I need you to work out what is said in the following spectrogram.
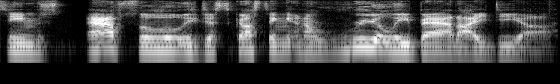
seems absolutely disgusting and a really bad idea.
